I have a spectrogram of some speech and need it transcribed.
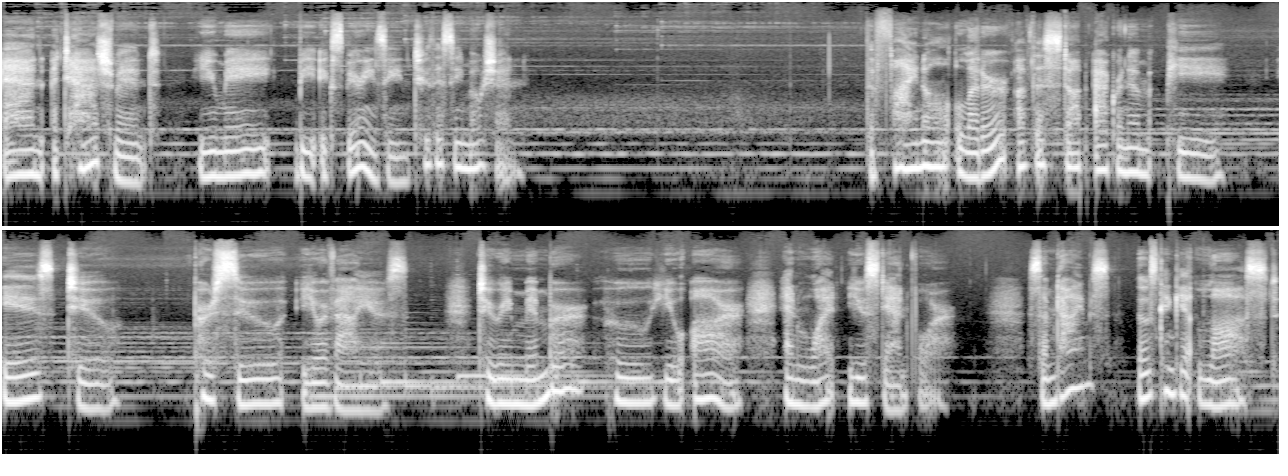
an attachment you may be experiencing to this emotion. The final letter of the STOP acronym P is to pursue your values, to remember who you are and you stand for. Sometimes those can get lost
